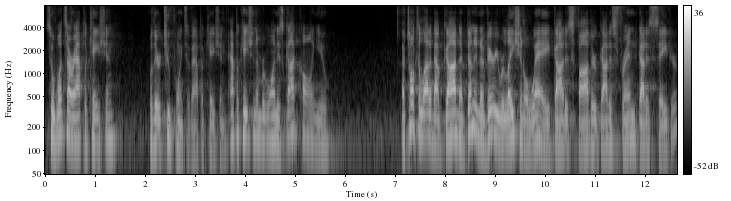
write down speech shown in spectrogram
So, what's our application? Well, there are two points of application. Application number one is God calling you. I've talked a lot about God, and I've done it in a very relational way. God is Father, God is friend, God is Savior.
